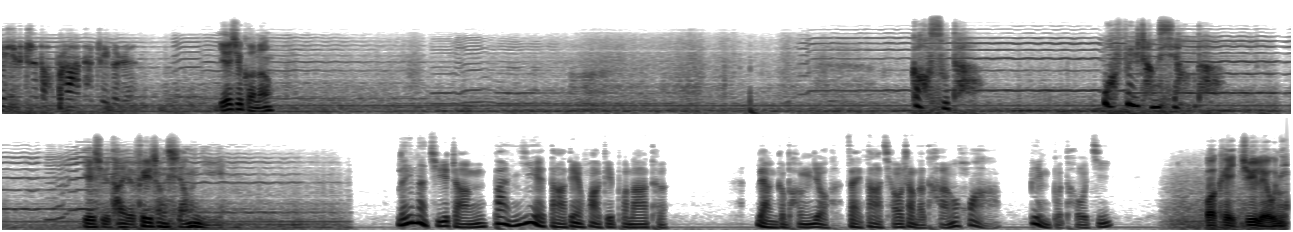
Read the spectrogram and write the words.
也许知道普拉特这个人。也许可能。告诉他，我非常想他。也许他也非常想你。雷纳局长半夜打电话给普拉特，两个朋友在大桥上的谈话。并不投机，我可以拘留你，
